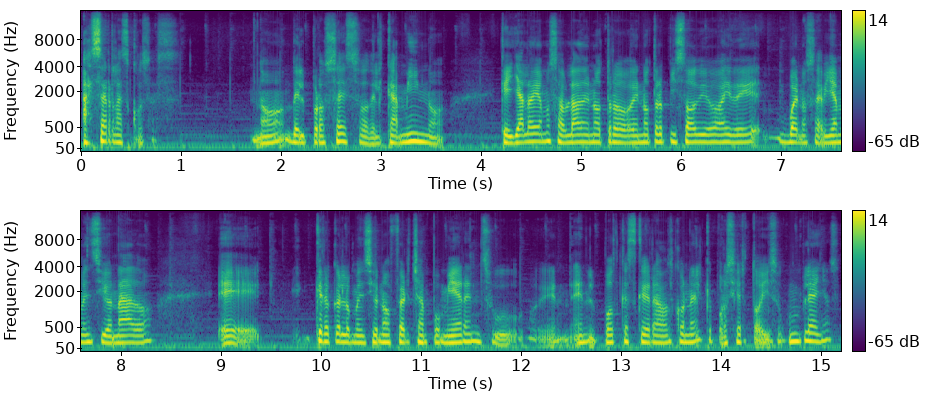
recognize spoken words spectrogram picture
hacer las cosas. ¿no? Del proceso, del camino, que ya lo habíamos hablado en otro, en otro episodio, hay de, bueno, se había mencionado, eh, creo que lo mencionó Fer Champomier en, su, en, el podcast que grabamos con él, que por cierto hoy es su cumpleaños,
